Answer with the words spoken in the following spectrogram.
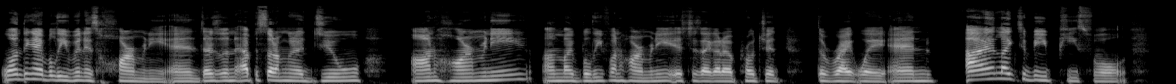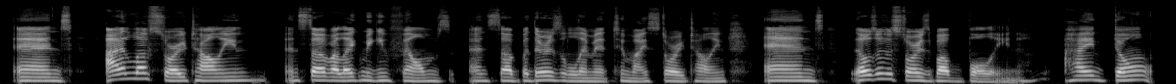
one thing I believe in is harmony. And there's an episode I'm going to do on harmony, on my belief on harmony. It's just I got to approach it the right way. And I like to be peaceful and I love storytelling and stuff. I like making films and stuff, but there is a limit to my storytelling. And those are the stories about bullying. I don't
